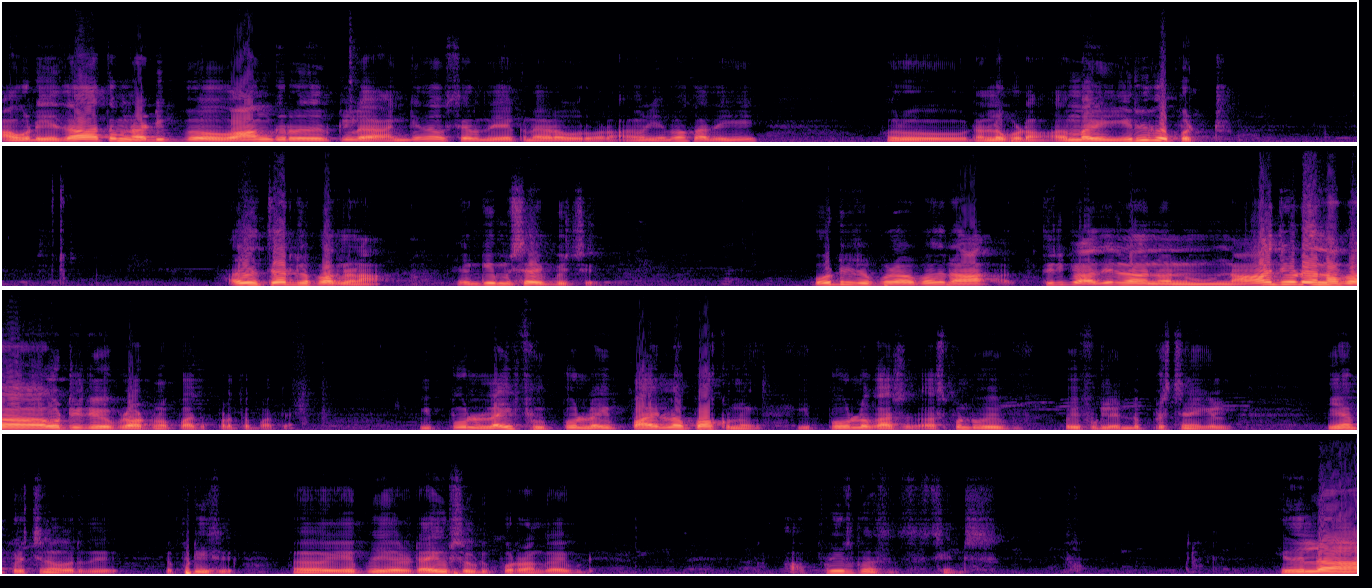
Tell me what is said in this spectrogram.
அவங்களுடைய யதார்த்தம் நடிப்பை வாங்குறது இருக்குல்ல அங்கே தான் சிறந்த இயக்குனராக வருவார் வரும் அவன் எம கதை ஒரு நல்ல படம். அது மாதிரி இருகப்பட்டு அது தேட்டரில் பார்க்கலாம். எங்கேயும் மிஸ் ஆகி போச்சு. ஓடிடி பார்த்து நான் திருப்பி அதே நான் நாஜோட நான் ஓடிடி பிளாட்ஃபார்ம் பார்த்து படத்தை பார்த்தேன். இப்போ லைஃப் இப்போ லைஃப் எல்லாம் பார்க்கணும். இப்போ உள்ள ஹஸ் ஹஸ்பண்ட் ஒய்ஃப் ஒய்ஃபுக்கு என்ன பிரச்சனைகள்? ஏன் பிரச்சனை வருது? எப்படி எப்படி டைவர்ஸ் எப்படி போடுறாங்க? எப்படி? அப்படி இருக்கும் சீன்ஸ் இதெல்லாம்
